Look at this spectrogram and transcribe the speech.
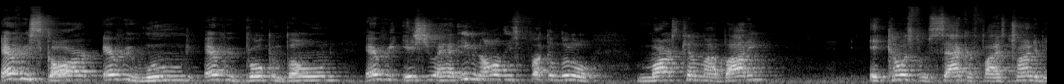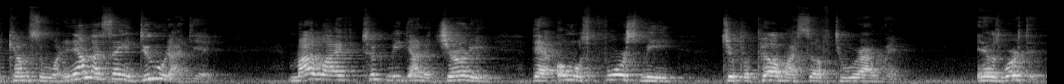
Every scar, every wound, every broken bone, every issue I had, even all these fucking little marks come my body, it comes from sacrifice, trying to become someone. And I'm not saying do what I did. My life took me down a journey that almost forced me to propel myself to where I went. And it was worth it.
